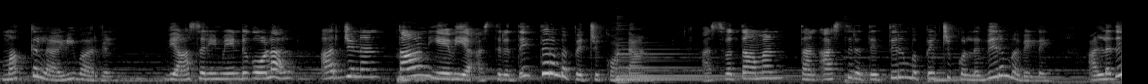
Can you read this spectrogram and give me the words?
மக்கள் அழிவார்கள். வியாசரின் வேண்டுகோளால் அர்ஜுனன் தான் ஏவிய அஸ்திரத்தை திரும்ப பெற்றுக்கொண்டான் அஸ்வத்தாமன் தன் அஸ்திரத்தை திரும்ப பெற்றுக்கொள்ள விரும்பவில்லை அல்லது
